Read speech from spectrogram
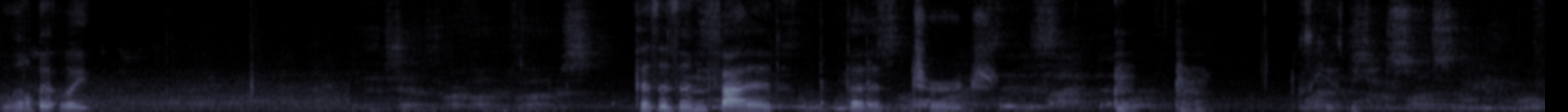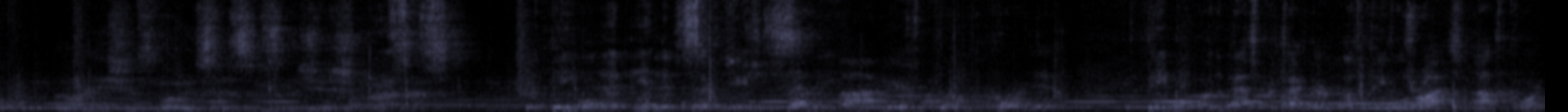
little bit late. This is inside the church. Excuse me. The people had ended segregation 75 years before the court did. The people are the best protector of the people's rights, not the court.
